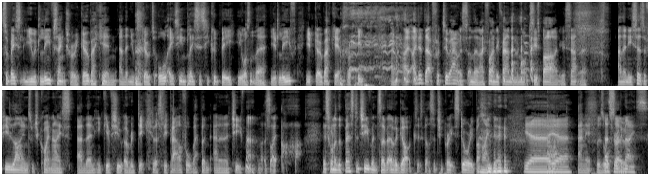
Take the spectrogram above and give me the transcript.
So basically, you would leave Sanctuary, go back in, and then you would go to all 18 places he could be. He wasn't there. You'd leave, you'd go back in, repeat. and I, I did that for two hours. And then I finally found him in Moxxi's bar and he was sat there. And then he says a few lines, which are quite nice. And then he gives you a ridiculously powerful weapon and an achievement. And I was like, ah, it's one of the best achievements I've ever got because it's got such a great story behind it. Yeah, yeah. and it was That's also really nice.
